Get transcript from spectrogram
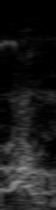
Oh,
